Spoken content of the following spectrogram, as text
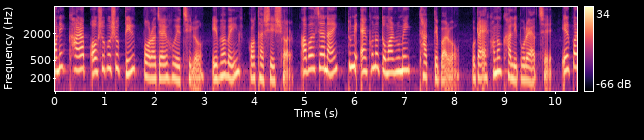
অনেক খারাপ অশুভ শক্তির পরাজয় হয়েছিল। এভাবেই কথা শেষ হয়। আবার জানাই তুমি এখনও তোমার রুমেই থাকতে পারো। ওটা এখনও খালি পড়ে আছে। এরপর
